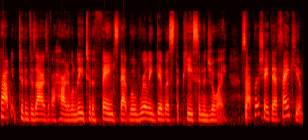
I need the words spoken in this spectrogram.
probably to the desires of our heart. It will lead to the things that will really give us the peace and the joy. So I appreciate that. Thank you.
